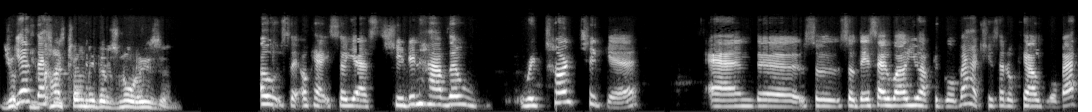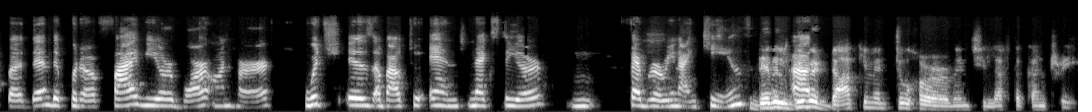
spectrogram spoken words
You, yes, you can't tell me there's no reason. Oh, so, okay. So yes, she didn't have the return ticket, and uh, so so they said well you have to go back she said okay i'll go back but then they put a five year bar on her which is about to end next year february 19th they will give uh, a document to her when she left the country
